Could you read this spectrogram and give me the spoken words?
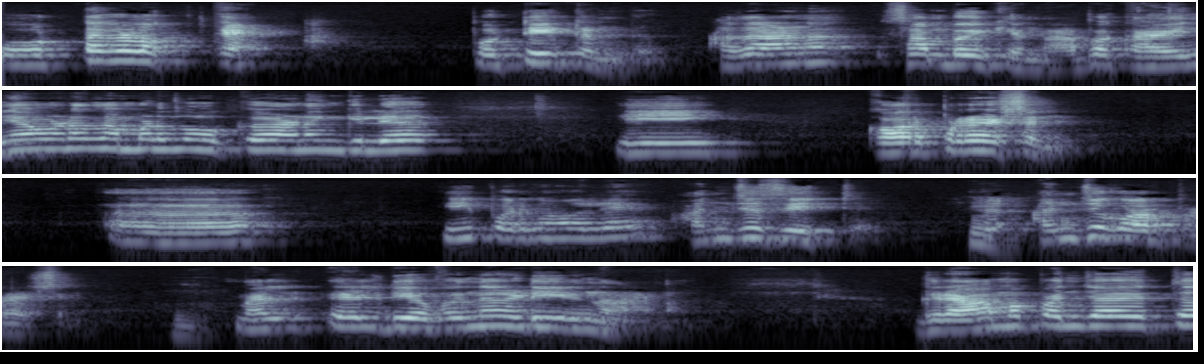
കോട്ടകളൊക്കെ പൊട്ടിയിട്ടുണ്ട്. അതാണ് സംഭവിക്കുന്നത്. അപ്പോൾ കഴിഞ്ഞ തവണ നമ്മൾ നോക്കുകയാണെങ്കിൽ ഈ കോർപ്പറേഷൻ ഈ പറഞ്ഞ പോലെ അഞ്ച് സീറ്റ് അഞ്ച് കോർപ്പറേഷൻ എൽ ഡി എഫ് നേടിയിരുന്നതാണ്. ഗ്രാമപഞ്ചായത്ത്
